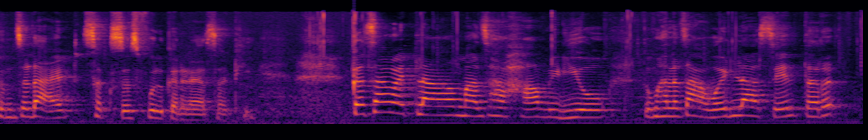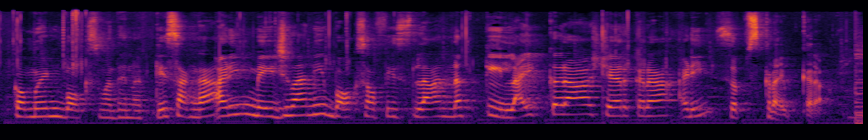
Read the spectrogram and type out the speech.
तुमचं डाएट सक्सेसफुल करण्यासाठी. कसा वाटला माझा हा व्हिडिओ तुम्हाला जर आवडला असेल तर कमेंट बॉक्समध्ये नक्की सांगा. आणि मेजवानी बॉक्स ऑफिसला नक्की लाईक करा शेअर करा आणि सबस्क्राईब करा.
